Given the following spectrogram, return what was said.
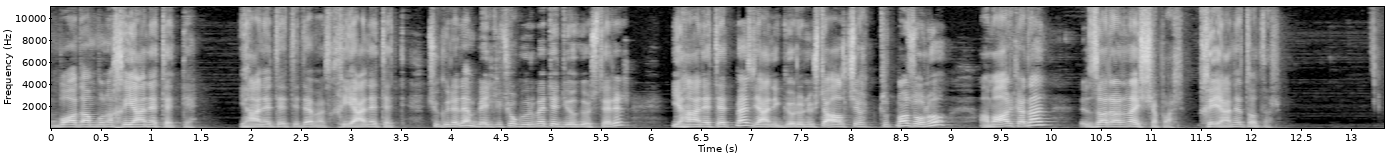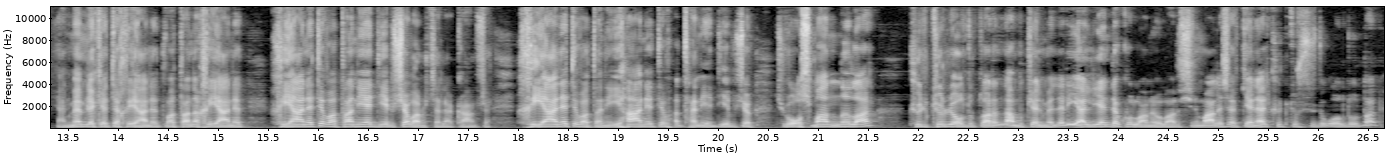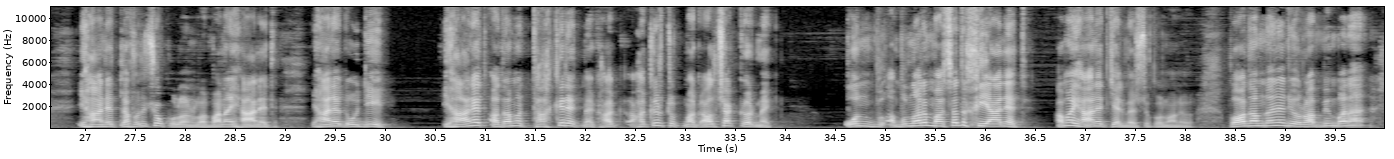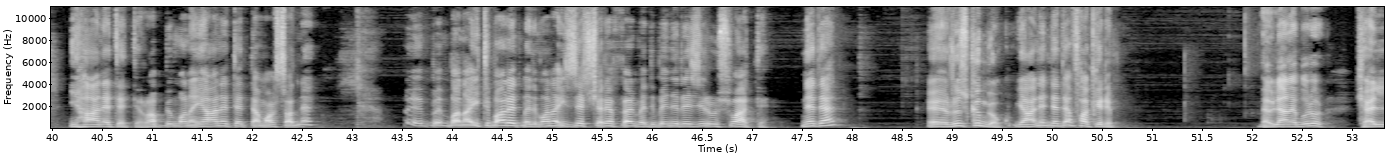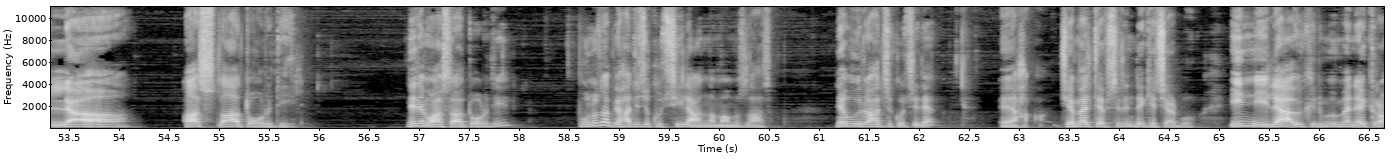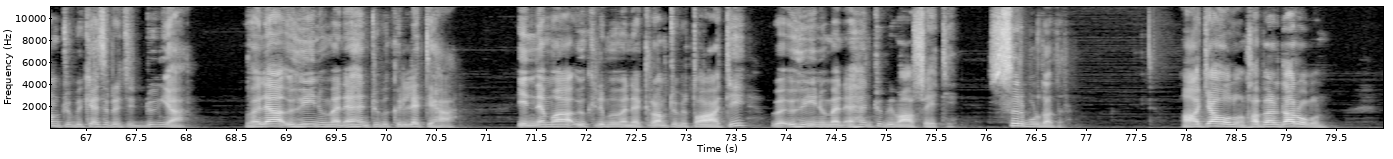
bu adam buna hıyanet etti. İhanet etti demez. Hıyanet etti. Çünkü neden? Belki çok hürmet ediyor gösterir. İhanet etmez. Yani görünüşte alçak tutmaz onu. Ama arkadan zararına iş yapar. Hıyanet odur. Yani memlekete hıyanet, vatana hıyanet. Hıyaneti vataniye diye bir şey var mesela kanunca. Hıyaneti vatani, ihaneti vataniye diye bir şey yok. Çünkü Osmanlılar kültürlü olduklarından bu kelimeleri yerli de kullanıyorlar. Şimdi maalesef genel kültürsüzlük olduğundan ihanet lafını çok kullanıyorlar. Bana ihanet. İhanet o değil. İhanet adamı tahkir etmek, hak, hakır tutmak, alçak görmek. On, bunların maksadı hıyanet. Ama ihanet kelimesi kullanıyor. Bu adam da ne diyor? Rabbim bana ihanet etti. Rabbim bana ihanet etti. Maksat ne? E, bana itibar etmedi, bana izzet şeref vermedi, beni rezil rüsva etti. Neden? E, rızkım yok. Yani neden? Fakirim. Mevlana buyurur, kella asla doğru değil. Ne demek asla doğru değil? Bunu da bir hadisi kutsi ile anlamamız lazım. Ne buyuruyor hadisi kutsi'de? E, Cemel tefsirinde geçer bu. İnni la ukrimu men ekramtu bi kesreti dünya ve la uhinu men ehentu bi kılletiha. İnnemâ ukrimu men ekramtu bi taati ve ühînü men ehentu bi masiyeti. Sır buradadır. Agah olun, haberdar olun.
